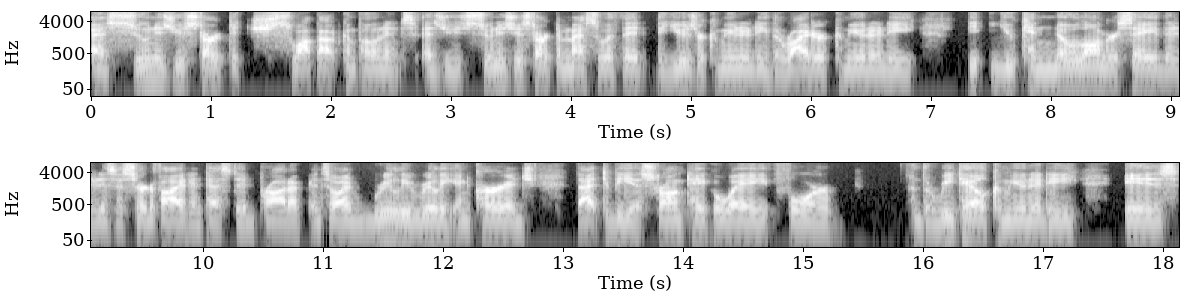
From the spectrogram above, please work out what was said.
as soon as you start to swap out components, as you, as soon as you start to mess with it, the user community, the rider community, you can no longer say that it is a certified and tested product. And so I'd really, really encourage that to be a strong takeaway for the retail community is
